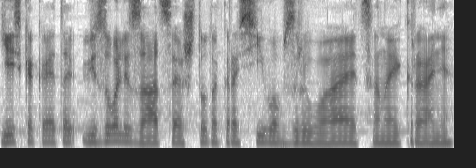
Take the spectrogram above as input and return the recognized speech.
есть какая-то визуализация, что-то красиво взрывается на экране?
